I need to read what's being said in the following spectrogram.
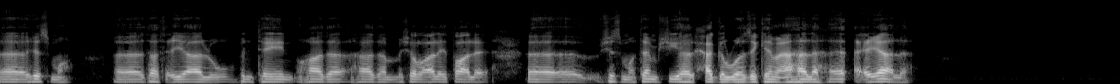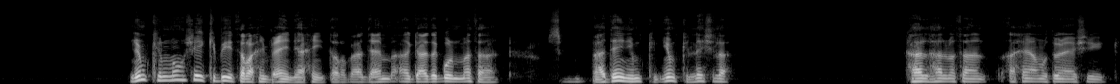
آه شو اسمه آه ثلاث عيال وبنتين وهذا هذا ما شاء الله عليه طالع آه شو اسمه تمشي الحقل ولا زي كذا مع أهله آه، عياله يمكن مو شيء كبير ترى الحين بعيني الحين ترى بعد يعني قاعد أقول مثلا بس بعدين يمكن يمكن ليش لا؟ هل هل مثلا الحين عمري 28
